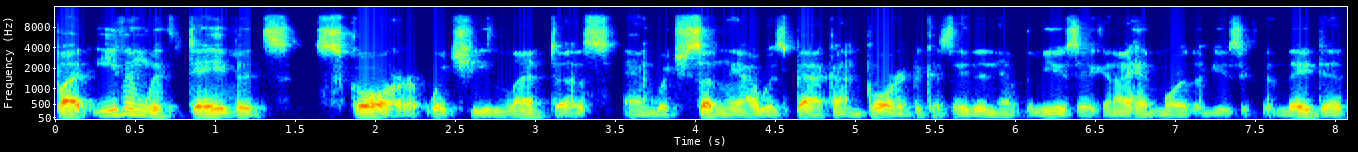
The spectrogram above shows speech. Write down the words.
But even with David's score, which he lent us, and which suddenly I was back on board because they didn't have the music, and I had more of the music than they did.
